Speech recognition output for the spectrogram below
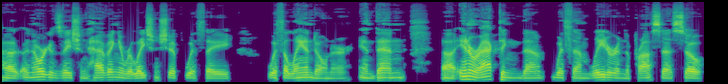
uh, an organization having a relationship with a with a landowner and then uh, interacting them with them later in the process. So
